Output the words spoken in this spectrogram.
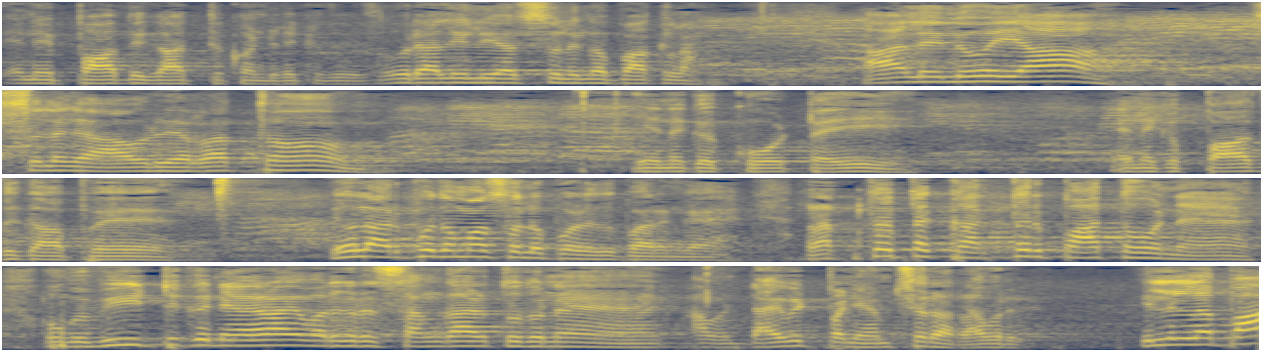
என்னை பாதுகாத்து கொண்டிருக்குது. ஒரு அலிலுயா சொல்லுங்க பார்க்கலாம். அலிலுயா சொல்லுங்க அவருடைய ரத்தம் எனக்கு கோட்டை எனக்கு பாதுகாப்பு. எவ்வளோ அற்புதமாக சொல்லப்படுது பாருங்க. ரத்தத்தை கர்த்தர் பார்த்தவொடனே உங்கள் வீட்டுக்கு நேராக வருகிற சங்காரத்துடனே அவன் டைவிட் பண்ணி அனுப்பிச்சிடறார் அவர். இல்லை இல்லைப்பா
